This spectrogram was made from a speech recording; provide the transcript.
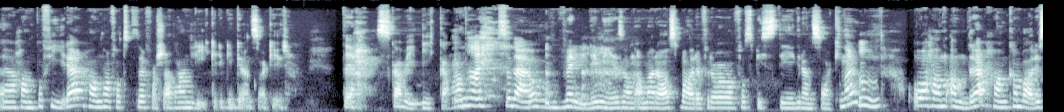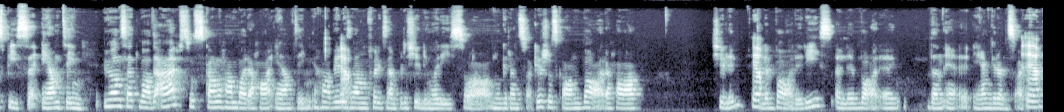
eh, han på fire han har fått det for seg at han liker ikke grønnsaker. Det skal vi ikke ha. Nei. Så det er jo veldig mye sånn amaras bare for å få spist de grønnsakene. Mm. Og han andre han kan bare spise én ting. Uansett hva det er, så skal han bare ha én ting. Har vi Ja. liksom f.eks. kylling og ris og noen grønnsaker, så skal han bare ha kylling. Ja. Eller bare ris, eller bare den én grønnsak. Ja.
